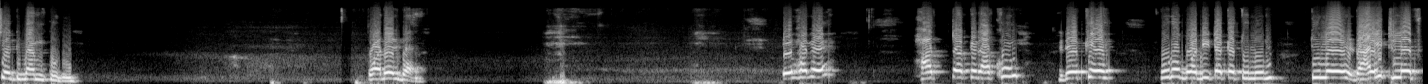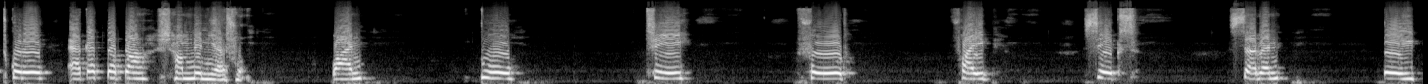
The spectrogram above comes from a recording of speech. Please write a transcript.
সেট ব্যায়াম করুন। পরের ব্যায়াম। এভাবে হাতটাকে রাখুন, রেখে পুরো বডিটাকে তুলুন, তুলে রাইট লেফট করে এক একটা পা সামনে নিয়ে আসুন। One two three four five six seven eight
